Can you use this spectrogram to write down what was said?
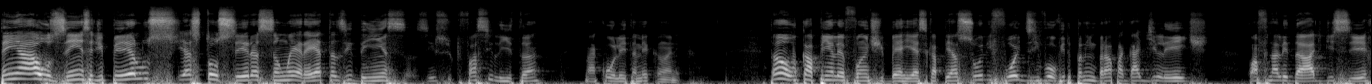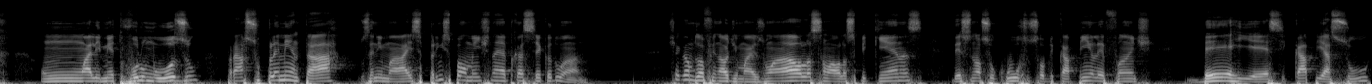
Tem a ausência de pelos e as touceiras são eretas e densas. Isso que facilita na colheita mecânica. Então, o capim elefante BRS Capiaçu ele foi desenvolvido pela Embrapa Gado de Leite, com a finalidade de ser um alimento volumoso para suplementar os animais, principalmente na época seca do ano. Chegamos ao final de mais uma aula, são aulas pequenas desse nosso curso sobre capim elefante BRS Capiaçu.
